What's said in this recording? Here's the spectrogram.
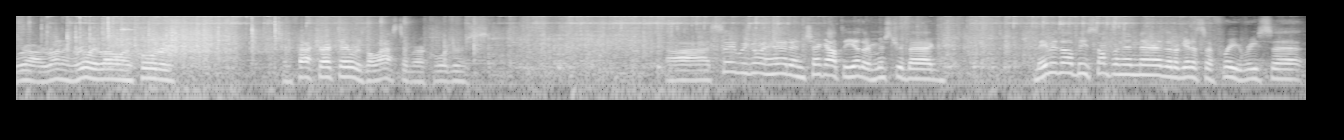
We are running really low on quarters. In fact, right there was the last of our quarters. Uh, I say we go ahead and check out the other mystery bag. Maybe there'll be something in there that'll get us a free reset.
